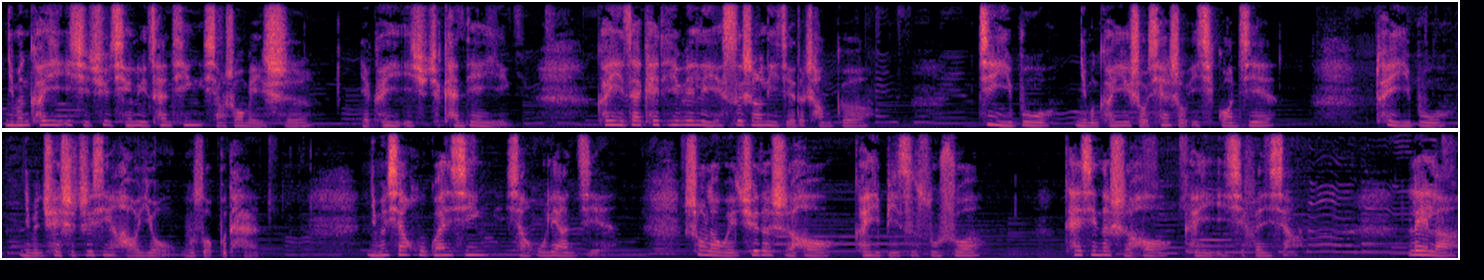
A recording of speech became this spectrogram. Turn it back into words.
你们可以一起去情侣餐厅享受美食，也可以一起去看电影，可以在 KTV 里嘶声力竭的唱歌。进一步，你们可以手牵手一起逛街；退一步。你们却是知心好友，无所不谈。你们相互关心，相互谅解，受了委屈的时候可以彼此诉说，开心的时候可以一起分享，累了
